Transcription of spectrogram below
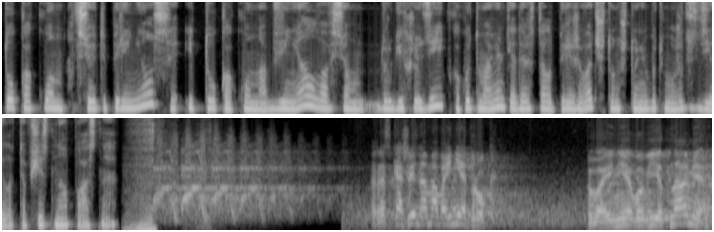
то, как он все это перенес, и то, как он обвинял во всем других людей, в какой-то момент я даже стала переживать, что он что-нибудь может сделать общественно опасное. Расскажи нам о войне, друг. Войне во Вьетнаме?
